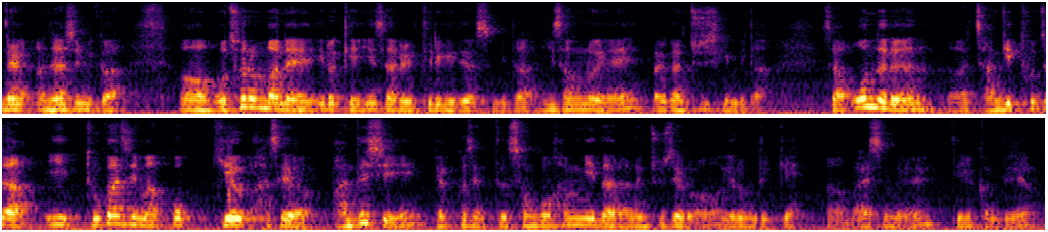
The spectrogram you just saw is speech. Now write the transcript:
네 안녕하십니까. 어, 모처럼 만에 이렇게 인사를 드리게 되었습니다. 이상로의 빨간 주식입니다. 자 오늘은 어, 장기 투자 이 두 가지만 꼭 기억하세요. 반드시 100% 성공합니다 라는 주제로 여러분들께 어, 말씀을 드릴 건데요.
